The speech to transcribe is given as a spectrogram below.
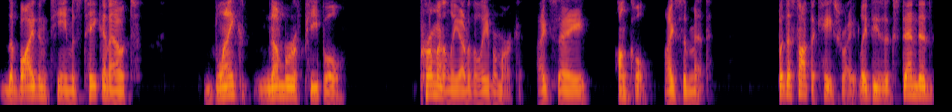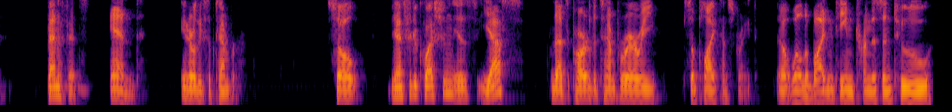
the Biden team has taken out blank number of people permanently out of the labor market, I'd say, uncle, I submit. But that's not the case, right? Like these extended benefits end in early September. So the answer to your question is yes, that's part of the temporary supply constraint. Uh, well, the Biden team turned this into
